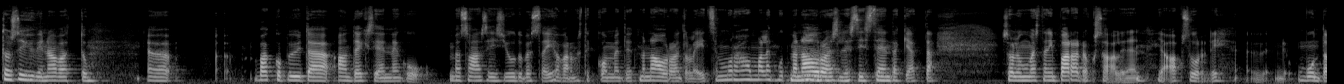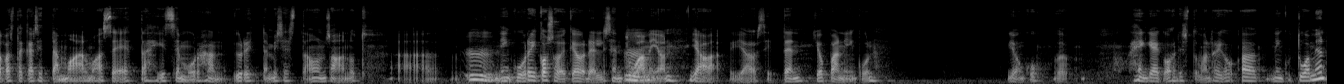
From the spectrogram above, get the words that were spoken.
Tosi hyvin avattu. Ö, pakko pyytää anteeksi ennen kuin mä saan siis YouTubessa ihan varmasti kommentti, että mä nauroin tuolle itsemurhahommalle, mutta mä nauroin mm. sille siis sen takia, että se oli mun mielestä niin paradoksaalinen ja absurdi mun tavasta käsittää maailmaa se, että itsemurhan yrittämisestä on saanut ää, mm. niin kuin rikosoikeudellisen mm. tuomion ja, ja sitten jopa niin kuin jonkun henkeen kohdistuvan riko, ää, niin kuin tuomion.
